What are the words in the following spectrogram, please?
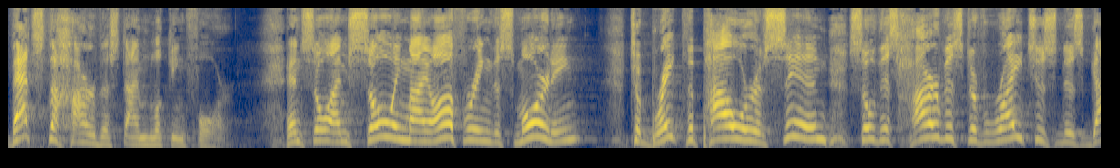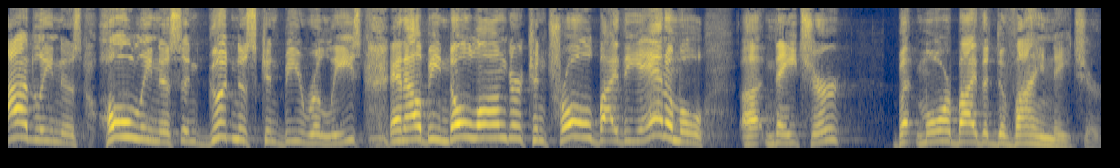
That's the harvest I'm looking for. And so I'm sowing my offering this morning to break the power of sin so this harvest of righteousness, godliness, holiness, and goodness can be released. And I'll be no longer controlled by the animal uh, nature, but more by the divine nature.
